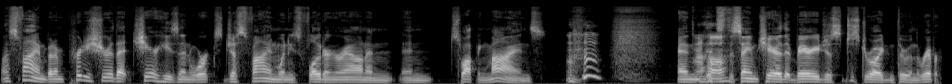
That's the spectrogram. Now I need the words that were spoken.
Well, that's fine, but I'm pretty sure that chair he's in works just fine when he's floating around and and swapping minds. and Uh-huh. it's the same chair that Barry just destroyed and threw in the river.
